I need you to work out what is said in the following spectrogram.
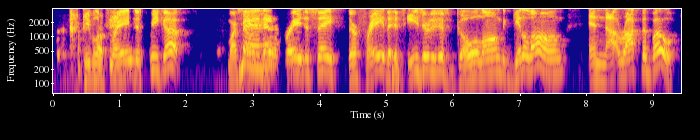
People are afraid to speak up. Marcel Man, they're afraid to say they're afraid that it's easier to just go along to get along and not rock the boat.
